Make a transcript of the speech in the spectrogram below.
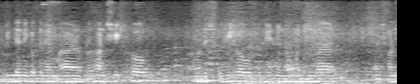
বিদ্যানিকেতনের প্রধান শিক্ষক আমাদের সুধীর বাবু সুধীর চন্দ্র মজুমদার সঞ্জয়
